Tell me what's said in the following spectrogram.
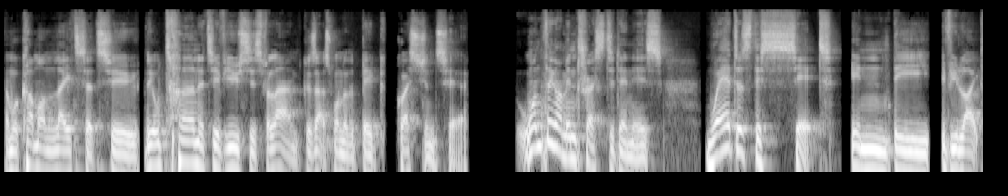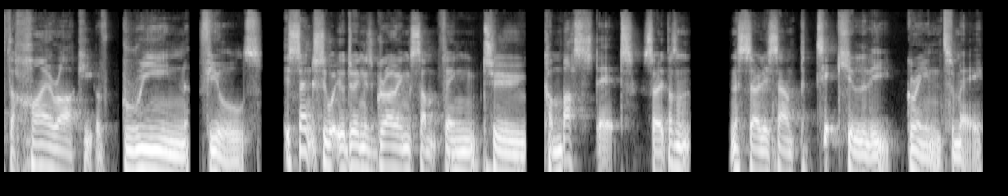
And we'll come on later to the alternative uses for land because that's one of the big questions here. One thing I'm interested in is where does this sit in the, if you like, the hierarchy of green fuels? Essentially, what you're doing is growing something to combust it. So it doesn't necessarily sound particularly green to me.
